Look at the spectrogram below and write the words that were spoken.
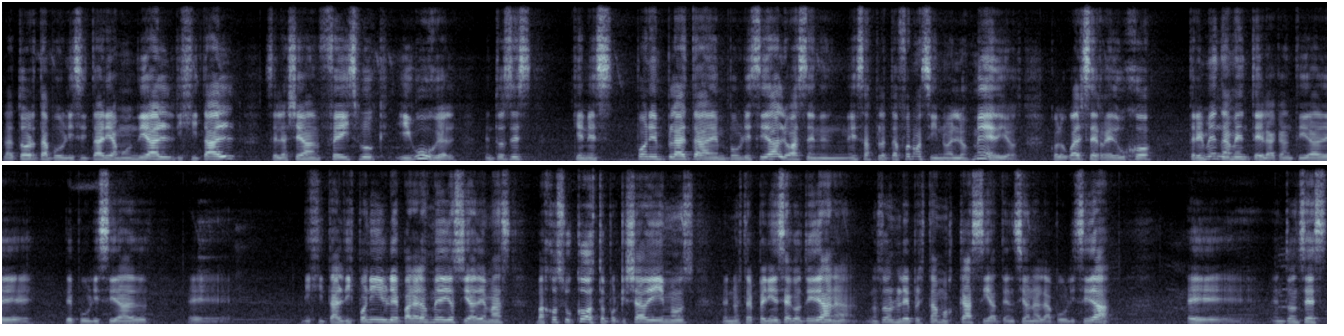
la torta publicitaria mundial digital se la llevan Facebook y Google. Entonces, quienes ponen plata en publicidad lo hacen en esas plataformas y no en los medios, con lo cual se redujo tremendamente la cantidad de, publicidad eh, digital disponible para los medios y además bajó su costo, porque ya vimos en nuestra experiencia cotidiana, nosotros le prestamos casi atención a la publicidad. Eh, entonces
